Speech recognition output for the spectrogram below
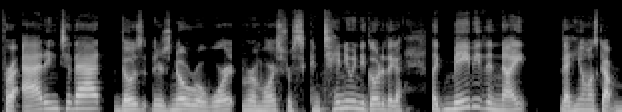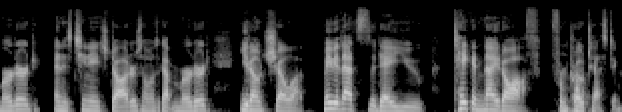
for adding to that. Those there's no reward, remorse for continuing to go to the guy. Like maybe the night that he almost got murdered and his teenage daughters almost got murdered, you don't show up. Maybe that's the day you take a night off from protesting.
